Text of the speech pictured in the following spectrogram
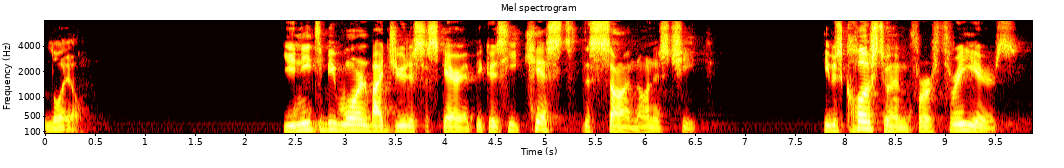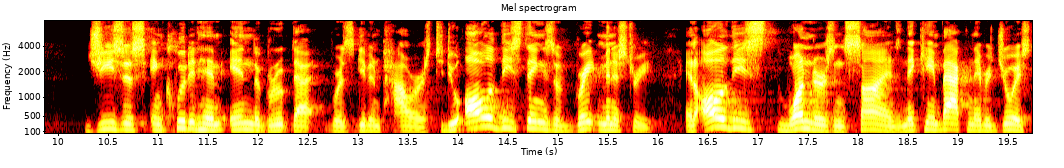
loyal. You need to be warned by Judas Iscariot because he kissed the Son on his cheek. He was close to him for three years. Jesus included him in the group that was given powers to do all of these things of great ministry and all of these wonders and signs. And they came back and they rejoiced,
